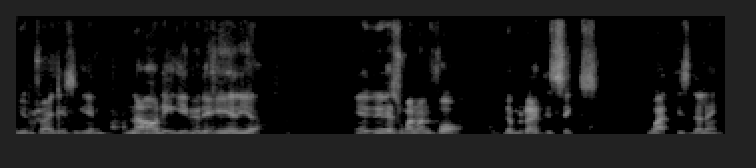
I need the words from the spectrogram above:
Can you try this again? Now they give you the area. Area is 114. The breadth is 6. What is the length?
